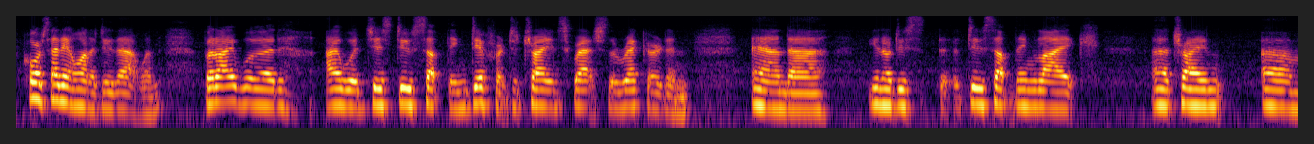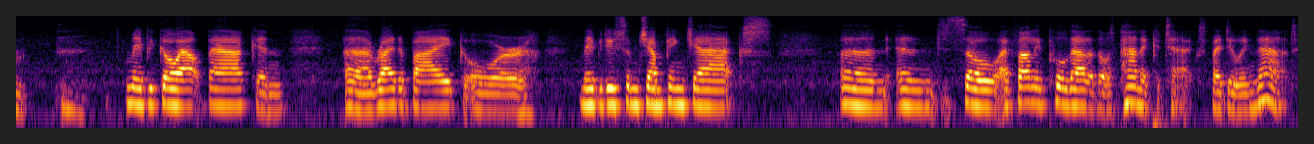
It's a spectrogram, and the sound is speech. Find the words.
Of course, I didn't want to do that one, but I would I would just do something different to try and scratch the record and and uh, you know do do something like uh, try and um, maybe go out back and uh, ride a bike or maybe do some jumping jacks and and so I finally pulled out of those panic attacks by doing that.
